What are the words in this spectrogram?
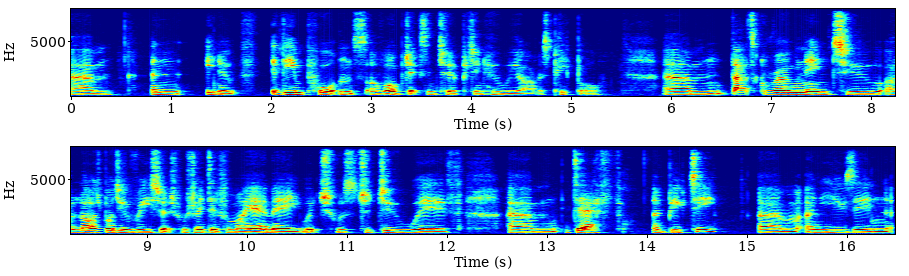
Um, and you know the importance of objects interpreting who we are as people. Um, that's grown into a large body of research which I did for my MA, which was to do with um, death and beauty um, and using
